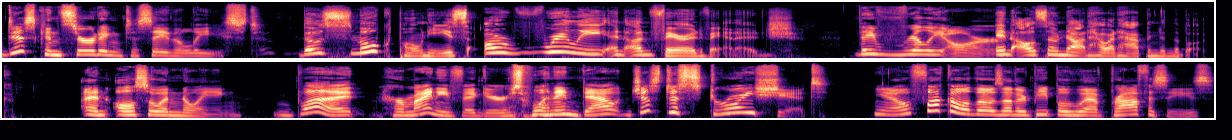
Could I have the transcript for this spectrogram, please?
disconcerting to say the least. Those smoke ponies are really an unfair advantage. They really are. And also not how it happened in the book. and also annoying. But Hermione figures, when in doubt, just destroy shit. You know, fuck all those other people who have prophecies.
